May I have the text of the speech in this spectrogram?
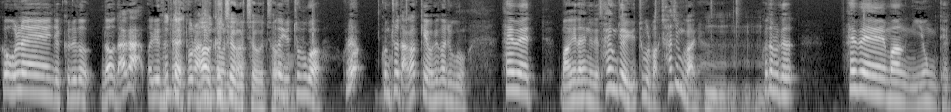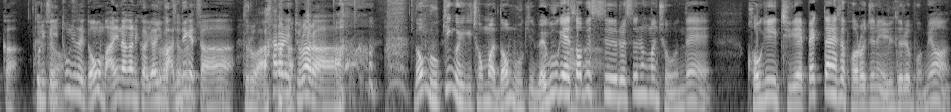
그 원래 이제 그래도 너 나가 막 이래서 그러니까 돈안 어, 준다고 그쵸. 그쵸 그쵸. 그러다 유튜브가 그래요? 그럼 저 나갈게요 해가지고 해외 망이다 했는데 사용자의 유튜브를 막 찾은 거 아니야. 음, 음, 음, 음. 그러다 보니까 해외망 이용 대가. 그러니까 그렇죠. 이 통신사에 너무 많이 나가니까 야 이거 그렇죠, 안 되겠다. 그렇죠. 들어와. 차라리 들어와라. 너무 웃긴 거 이게 정말 너무 웃긴. 외국의 아. 서비스를 쓰는 건 좋은데 거기 뒤에 백단에서 벌어지는 일들을 보면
